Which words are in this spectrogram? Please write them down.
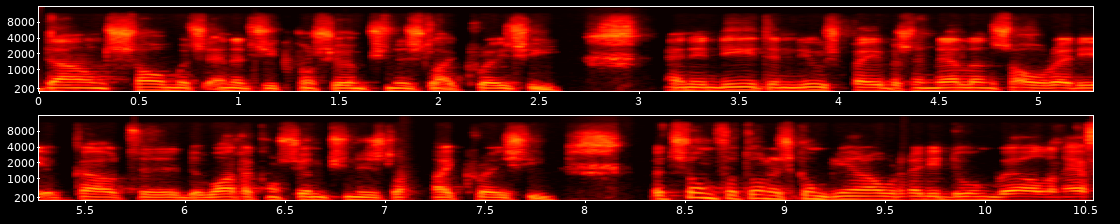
down so much energy consumption is like crazy. And indeed, in newspapers in Netherlands already about uh, the water consumption is like crazy. But some photonics companies are already doing well and have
